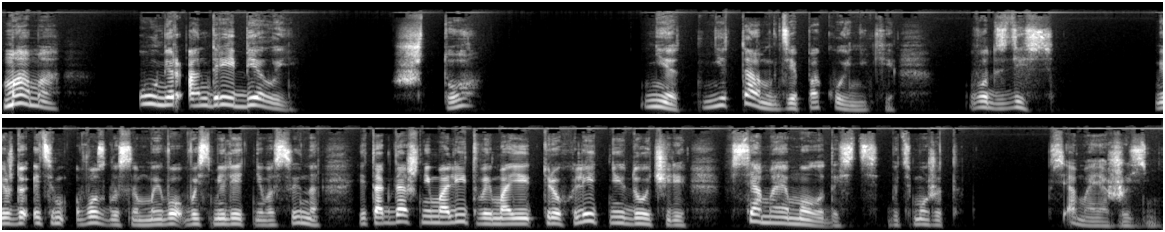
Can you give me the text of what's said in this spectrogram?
«Мама, умер Андрей Белый». «Что?» «Нет, не там, где покойники, вот здесь». Между этим возгласом моего восьмилетнего сына и тогдашней молитвой моей трехлетней дочери вся моя молодость, быть может, вся моя жизнь.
